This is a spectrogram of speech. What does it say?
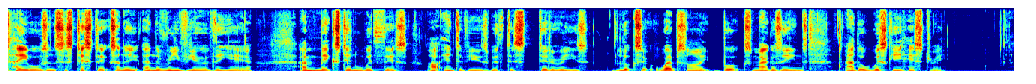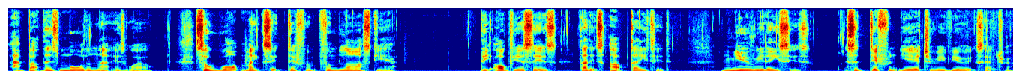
tables and statistics and the, and the review of the year. And mixed in with this are interviews with distilleries, looks at website, books, magazines, and a whisky history. Ah, but there's more than that as well. So, what makes it different from last year? The obvious is that it's updated. new releases. It's a different year to review, etc.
